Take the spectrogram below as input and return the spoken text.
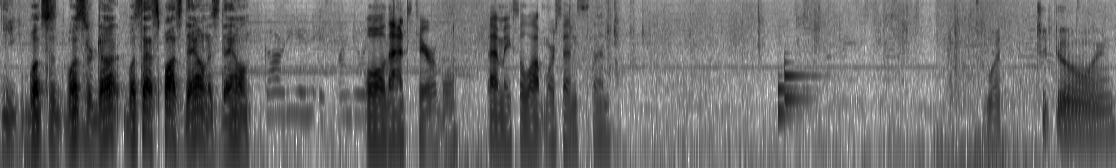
You, once once they're done, once that spot's down, it's down. Guardian is under Oh, that's terrible. That makes a lot more sense then. What you doing?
